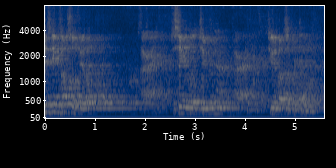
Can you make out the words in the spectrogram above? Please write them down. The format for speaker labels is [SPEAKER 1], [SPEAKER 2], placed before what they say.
[SPEAKER 1] His name's also Phil. All
[SPEAKER 2] right.
[SPEAKER 1] Just sing a little tune.
[SPEAKER 2] All right.
[SPEAKER 1] Tune about supper time.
